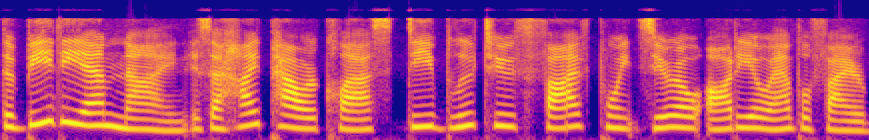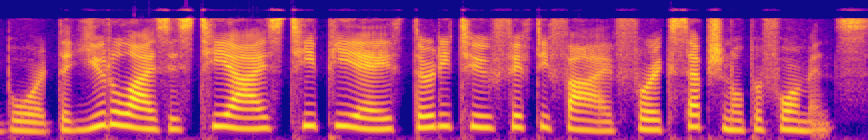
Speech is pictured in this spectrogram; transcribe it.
The BDM9 is a high-power Class D Bluetooth 5.0 audio amplifier board that utilizes TI's TPA3255 for exceptional performance.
